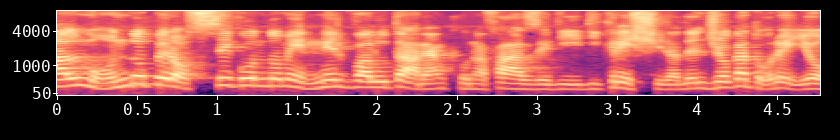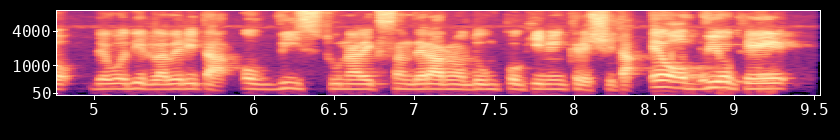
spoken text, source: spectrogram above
al mondo, però secondo me nel valutare anche una fase di, di, crescita del giocatore, io devo dire la verità, ho visto un Alexander Arnold un pochino in crescita. È ovvio che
